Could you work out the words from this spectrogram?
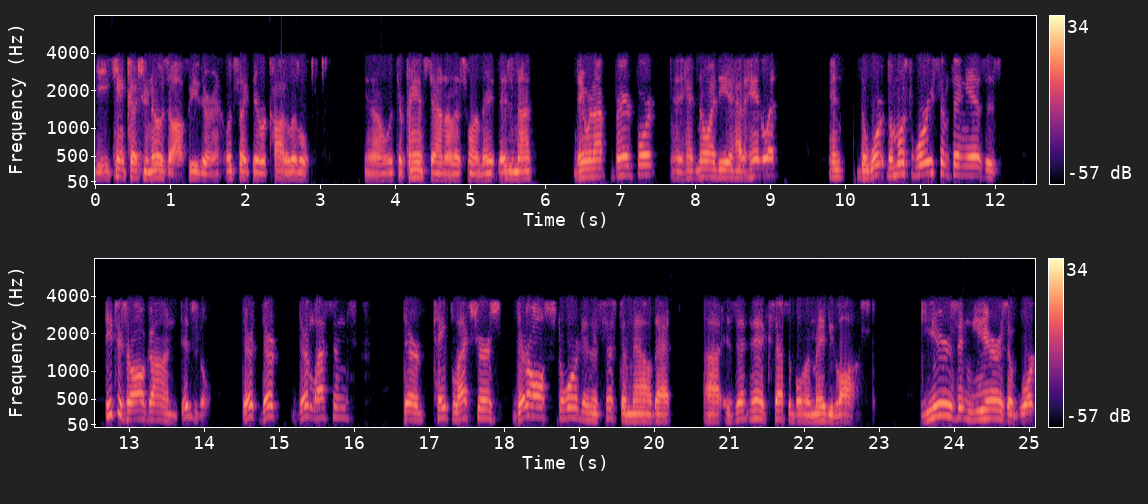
you can't cut your nose off either. And it looks like they were caught a little, you know, with their pants down on this one. They they did not, they were not prepared for it. They had no idea how to handle it. And the wor- the most worrisome thing is, is teachers are all gone digital. Their their their lessons, their taped lectures, they're all stored in a system now that uh, is inaccessible and may be lost. Years and years of work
